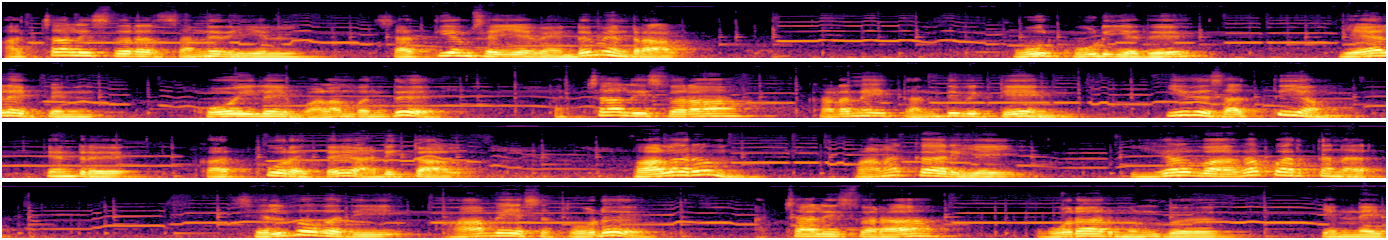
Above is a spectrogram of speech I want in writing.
அச்சாலீஸ்வரர் சந்நிதியில் சத்தியம் செய்ய வேண்டும் என்றாள். ஊர் கூடியது ஏழை பெண் கோயிலை வலம் வந்து அச்சாலீஸ்வரா கடனை தந்துவிட்டேன் இது சத்தியம் என்று கற்பூரத்தை அடித்தாள். பலரும் பணக்காரியை இகழ்வாக பார்த்தனர். செல்வவதி ஆவேசத்தோடு அச்சாலீஸ்வரா ஊரார் முன்பு என்னை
